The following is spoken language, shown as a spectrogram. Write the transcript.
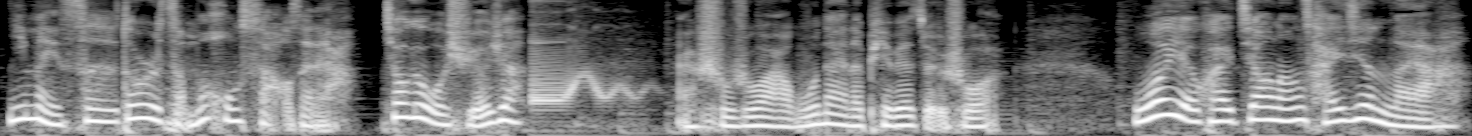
你每次都是怎么哄嫂子的呀？教给我学学。”哎，叔叔啊，无奈的撇撇嘴说：“我也快江郎才尽了呀。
